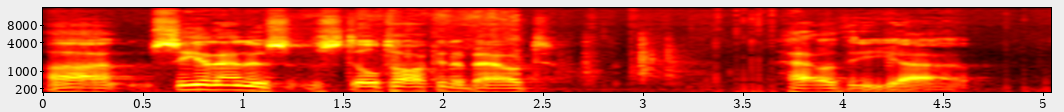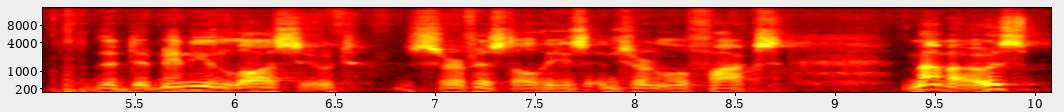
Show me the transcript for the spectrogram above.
Uh, CNN is still talking about how the, uh, the Dominion lawsuit surfaced all these internal Fox memos.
